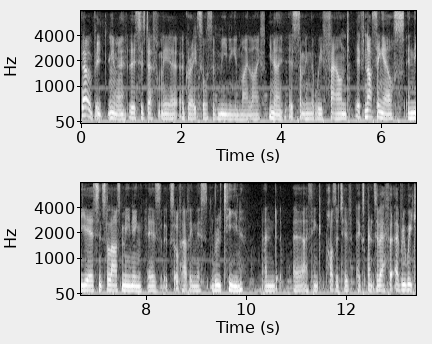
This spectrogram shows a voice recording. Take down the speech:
that would be, you know, this is definitely a, a great source of meaning in my life. You know, it's something that we've found, if nothing else, in the years since the last meaning, is sort of having this routine and uh, I think positive, expensive effort every week.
